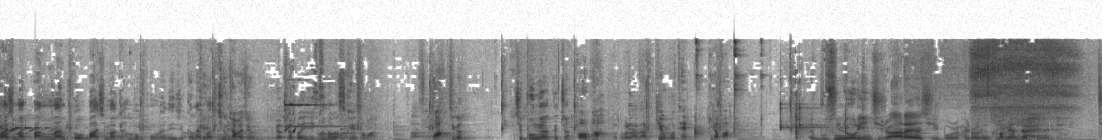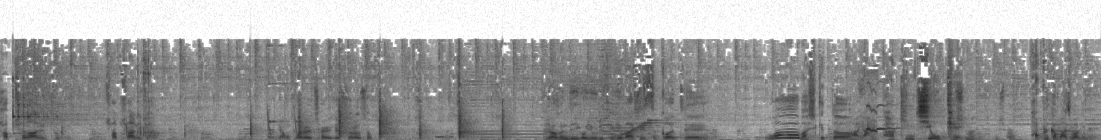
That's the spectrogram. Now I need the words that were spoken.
마지막 빵만 또 마지막에 한 번 보면 이제 끝날 것 같은데. 지금 잠깐 지금 몇, 몇 번이지? 분 남았어. 오케이, 잠깐. 봐, 지금? 지금 보는 게 낫겠죠? 어, 봐. 몰라, 나 기억 못해. 네가 봐. 무슨 요리인지를 알아야지 뭘할수 있는지. 감이 안 잡히네. 잡채는 아닐 테고. 잡채 아니잖아. 양파를 잘게 썰어서 야 근데 이거 요리 되게 맛있을 것 같아. 와 맛있겠다. 아 양파 김치 오케이 잠시만, 잠시만. 파프리카 마지막이네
